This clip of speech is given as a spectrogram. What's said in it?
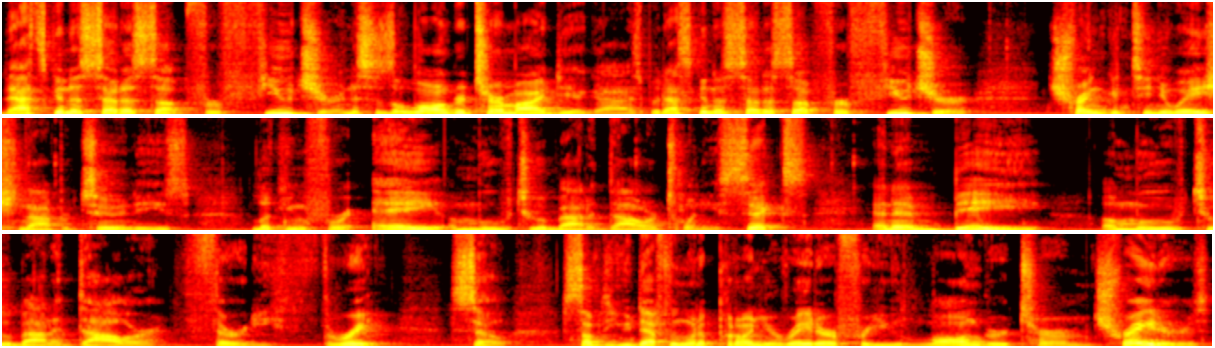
that's going to set us up for future, and this is a longer term idea, guys, but that's going to set us up for future trend continuation opportunities looking for A, a move to about $1.26, and then B, a move to about a dollar 33. So something you definitely want to put on your radar for you longer term traders,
